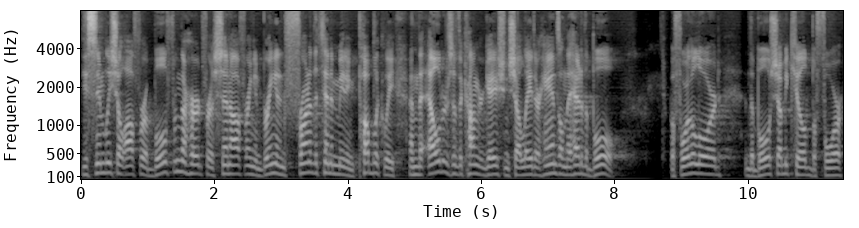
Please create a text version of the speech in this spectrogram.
the assembly shall offer a bull from the herd for a sin offering and bring it in front of the tent of meeting publicly, and the elders of the congregation shall lay their hands on the head of the bull before the Lord, and the bull shall be killed before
